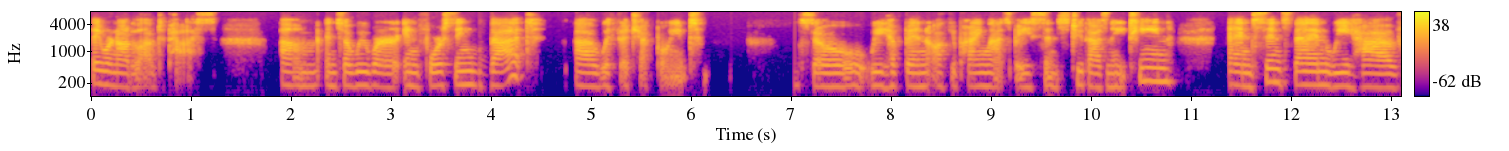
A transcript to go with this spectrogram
they were not allowed to pass. Um, and so we were enforcing that uh, with the checkpoint. So we have been occupying that space since 2018. And since then, we have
